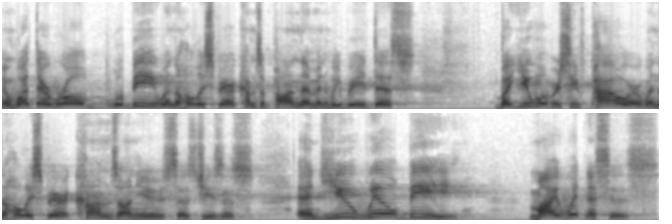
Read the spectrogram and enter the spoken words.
and what their role will be when the Holy Spirit comes upon them. And we read this But you will receive power when the Holy Spirit comes on you, says Jesus, and you will be my witnesses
